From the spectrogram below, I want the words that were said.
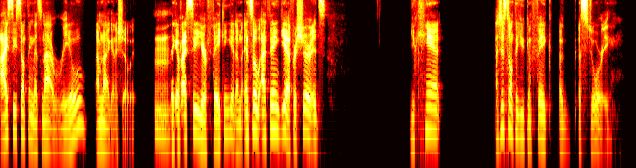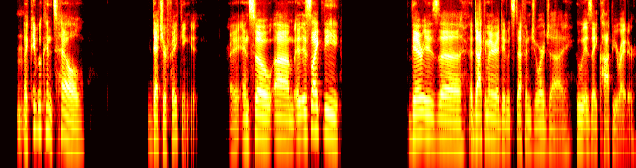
I see something that's not real, I'm not going to show it. Mm. Like if I see you're faking it, I'm, and so I think yeah, for sure, it's you can't. I just don't think you can fake a, a story. Mm. Like people can tell that you're faking it right? And so um, it's like the there is a, a documentary I did with Stefan Georgi, who is a copywriter,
